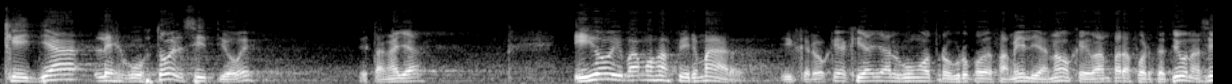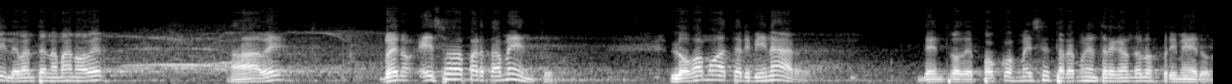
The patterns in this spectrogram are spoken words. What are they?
que ya les gustó el sitio, ¿ves? Están allá. Y hoy vamos a firmar, y creo que aquí hay algún otro grupo de familias, ¿no? Que van para Fuerte Tiuna, sí, levanten la mano a ver. A ver. Bueno, esos apartamentos los vamos a terminar Dentro de pocos meses estaremos entregando los primeros.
